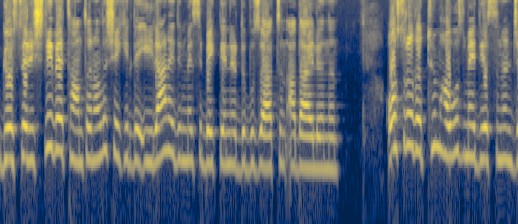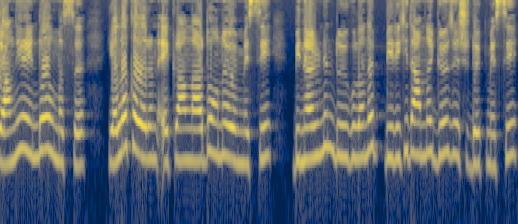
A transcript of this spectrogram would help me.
gösterişli ve tantanalı şekilde ilan edilmesi beklenirdi bu zatın adaylığının. O sırada tüm havuz medyasının canlı yayında olması, yalakaların ekranlarda onu övmesi, Binali'nin duygulanıp bir iki damla gözyaşı dökmesi,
